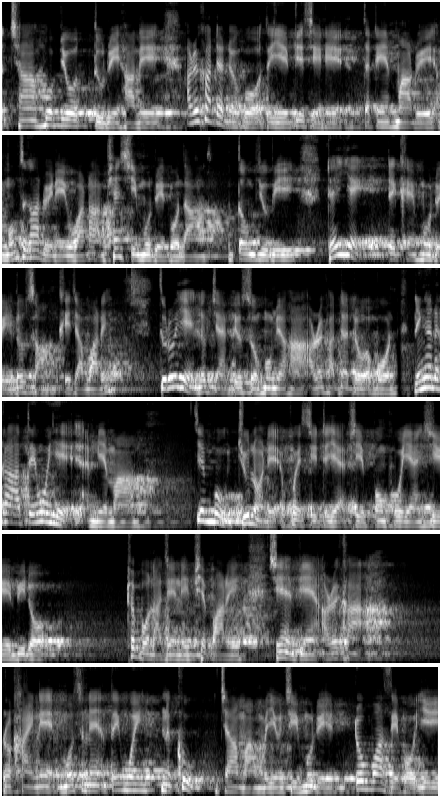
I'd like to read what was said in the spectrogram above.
အခြားဟောပြောသူတွေဟာလည်းအရိခတက်တော်ကိုအတရေပြည့်စေတဲ့တည်င်းမှားတွေအမုန်းစကားတွေနဲ့ဝါဒဖြန့်ချီမှုတွေကိုသာအသုံးပြုပြီးဒိတ်ရိတ်တိတ်ခဲမှုတွေလှုပ်ဆောင်ခဲ့ကြပါတယ်။သူတို့ရဲ့လောက်ကျန်ပြုစုမှုများဟာအရိခတက်တော်အပေါ်နိုင်ငံတကာအသင်းဝင်ရဲ့အမြင်မှာကျင့်မှုကျူးလွန်တဲ့အဖွဲ့အစည်းတစ်ရပ်အဖြစ်ပုံဖော်ရန်ရည်ရွယ်ပြီးတော့ ထွက်ပေါ်လာခြင်းလေးဖြစ်ပါတယ်။ရင်းအပြင်အရခရခိုင်နဲ့မွတ်စလင်အသိမ်းဝိုင်းနှစ်ခုအကြားမှာမယုံကြည်မှုတွေတိုးပွားစေဖို့ရည်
